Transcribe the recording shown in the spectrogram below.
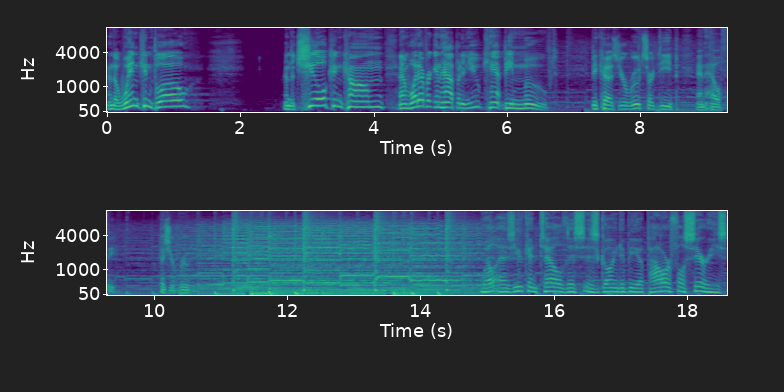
and the wind can blow, and the chill can come, and whatever can happen, and you can't be moved because your roots are deep and healthy, because you're rooted. Well, as you can tell, this is going to be a powerful series.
